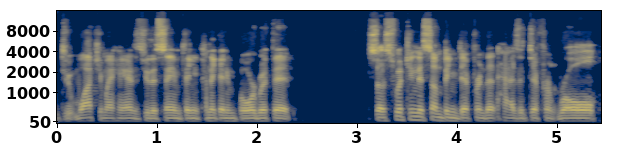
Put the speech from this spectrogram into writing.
do, watching my hands do the same thing, kind of getting bored with it. So switching to something different that has a different role,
